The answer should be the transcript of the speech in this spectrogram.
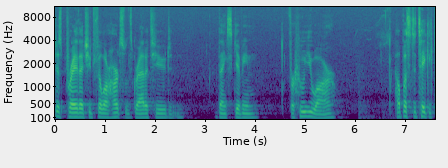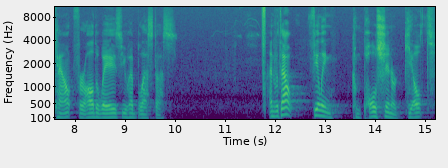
just pray that you'd fill our hearts with gratitude and thanksgiving for who you are. Help us to take account for all the ways you have blessed us. And without feeling compulsion or guilt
